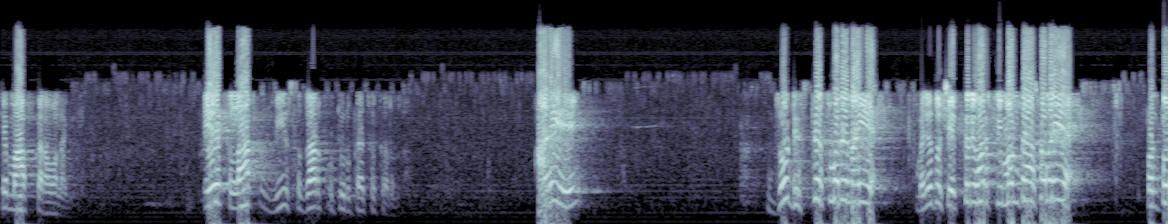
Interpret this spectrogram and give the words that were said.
हे माफ करावं लागेल. एक लाख वीस हजार कोटी रुपयाचं कर्ज. आणि जो डिस्ट्रेसमध्ये नाहीये म्हणजे तो शेतकरी फार श्रीमंत आहे असं नाहीये पण तो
